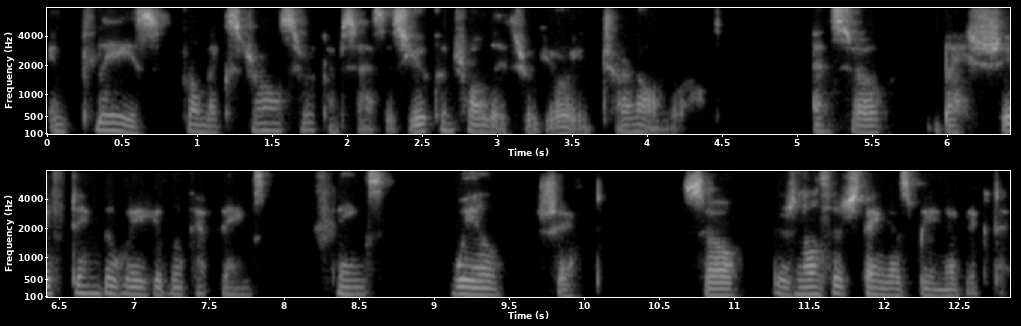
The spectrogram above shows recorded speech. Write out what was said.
in place from external circumstances. You control it through your internal world. And so by shifting the way you look at things, things will shift. So there's no such thing as being a victim.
